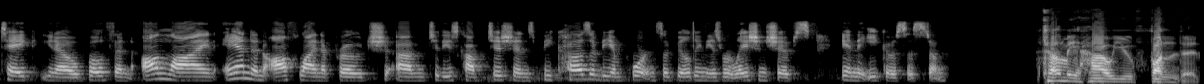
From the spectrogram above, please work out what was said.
take you know both an online and an offline approach um, to these competitions because of the importance of building these relationships in the ecosystem. Tell me how you funded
